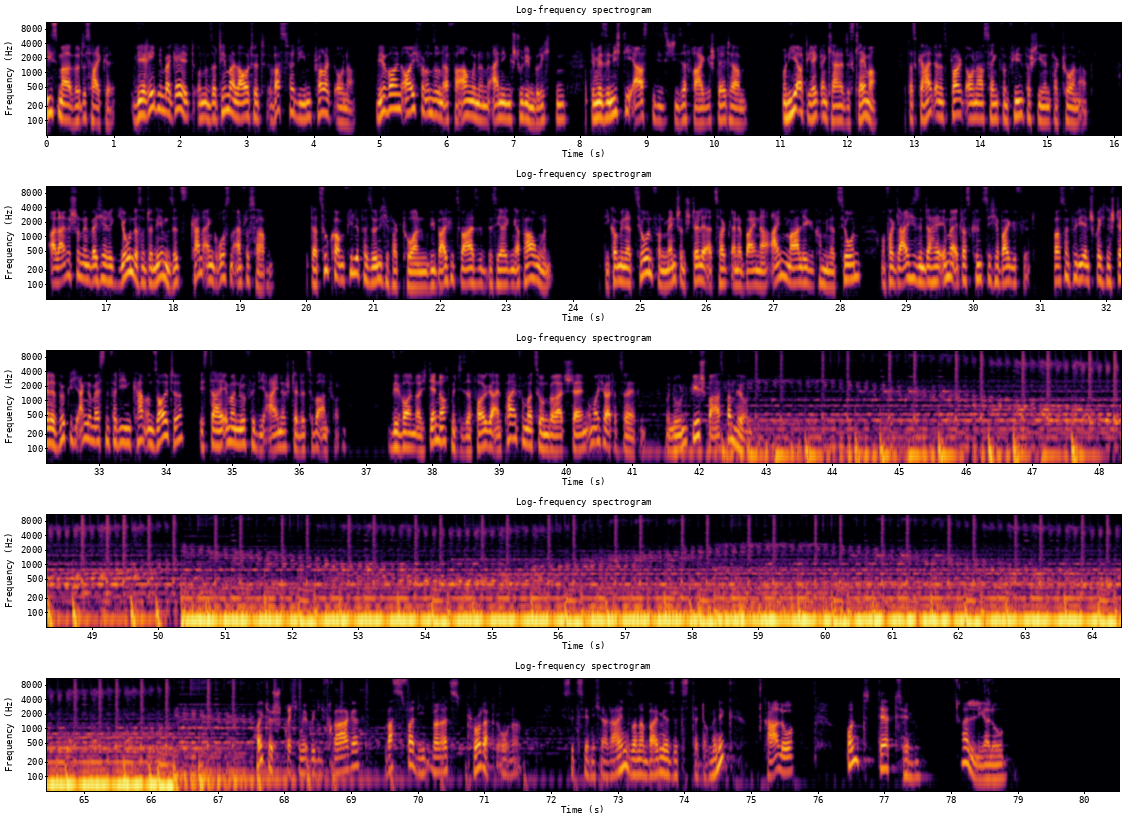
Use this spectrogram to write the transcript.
Diesmal wird es heikel. Wir reden über Geld und unser Thema lautet, was verdienen Product Owner? Wir wollen euch von unseren Erfahrungen und einigen Studien berichten, denn wir sind nicht die Ersten, die sich dieser Frage gestellt haben. Und hier auch direkt ein kleiner Disclaimer. Das Gehalt eines Product Owners hängt von vielen verschiedenen Faktoren ab. Alleine schon in welcher Region das Unternehmen sitzt, kann einen großen Einfluss haben. Dazu kommen viele persönliche Faktoren, wie beispielsweise bisherigen Erfahrungen. Die Kombination von Mensch und Stelle erzeugt eine beinahe einmalige Kombination und Vergleiche sind daher immer etwas künstlich herbeigeführt. Was man für die entsprechende Stelle wirklich angemessen verdienen kann und sollte, ist daher immer nur für die eine Stelle zu beantworten. Wir wollen euch dennoch mit dieser Folge ein paar Informationen bereitstellen, um euch weiterzuhelfen. Und nun viel Spaß beim Hören. Heute sprechen wir über die Frage, was verdient man als Product Owner? Ich sitze hier nicht allein, sondern bei mir sitzt der Dominik. Hallo. Und der Tim. Hallihallo.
